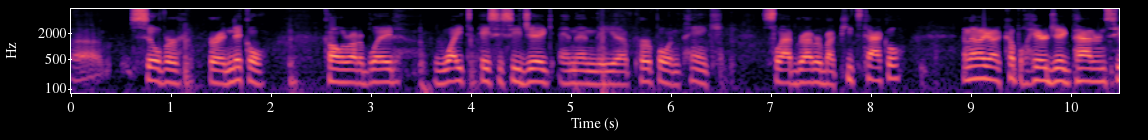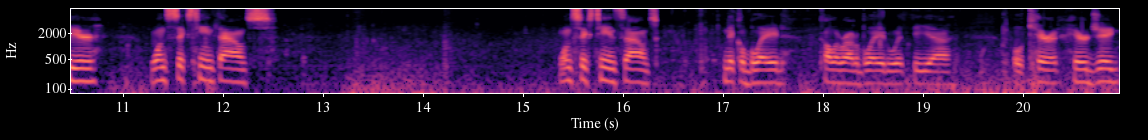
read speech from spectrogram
uh, silver or a nickel Colorado blade, white ACC jig, and then the uh, purple and pink slab grabber by Pete's Tackle. And then I got a couple hair jig patterns here. 1 16th ounce, 1 16th ounce nickel blade, Colorado blade with the uh, little carrot hair jig.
